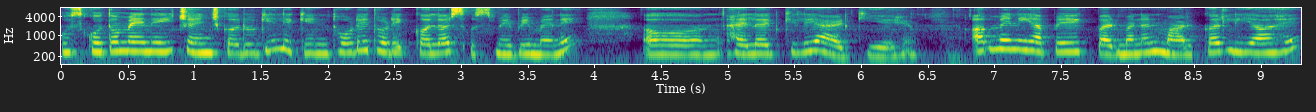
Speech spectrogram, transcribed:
उसको तो मैं नहीं चेंज करूँगी, लेकिन थोड़े थोड़े कलर्स उसमें भी मैंने हाईलाइट के लिए ऐड किए हैं। अब मैंने यहाँ पे एक परमानेंट मार्कर लिया है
